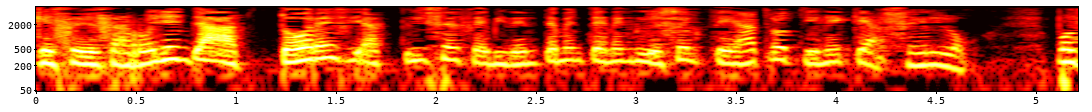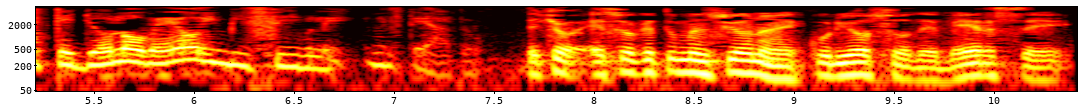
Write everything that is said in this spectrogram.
que se desarrollen ya actores y actrices evidentemente negros, y eso el teatro tiene que hacerlo. porque yo lo veo invisible en el teatro. De hecho, eso que tú mencionas es curioso de verse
